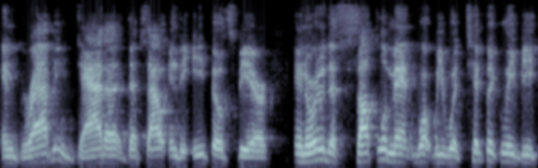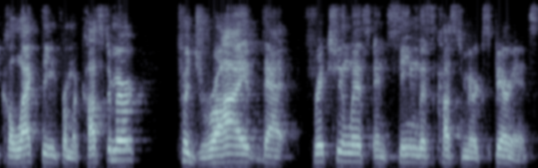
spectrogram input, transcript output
and grabbing data that's out in the ethosphere in order to supplement what we would typically be collecting from a customer to drive that frictionless and seamless customer experience.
